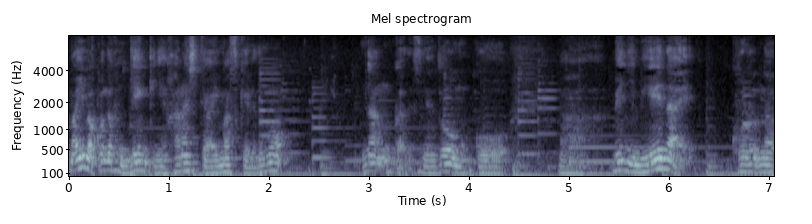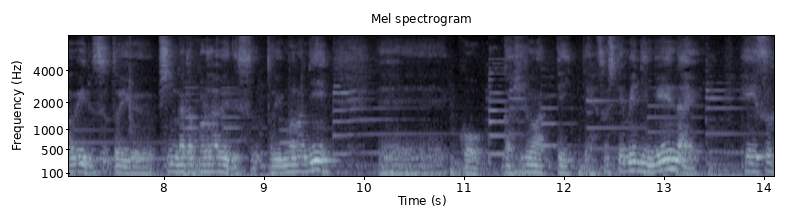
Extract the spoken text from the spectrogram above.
まあ、今こんなふうに元気に話してはいますけれどもなんかですねどうもこう、まあ、目に見えないコロナウイルスという新型コロナウイルスというものに、えー、こうが広がっていってそして目に見えない閉塞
